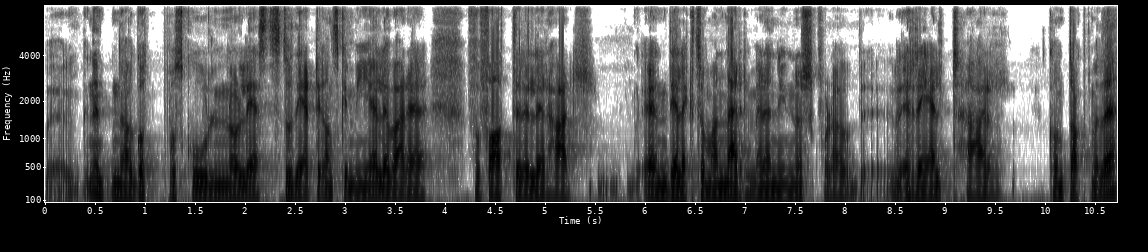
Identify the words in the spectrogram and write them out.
enten har gått på skolen og lest, studerte ganske mye, eller være forfatter, eller har en dialekt som er nærmere nynorsk, for da reelt har kontakt med det.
